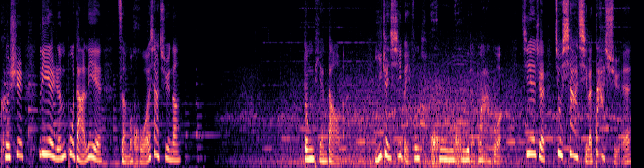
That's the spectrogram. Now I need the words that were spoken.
可是猎人不打猎，怎么活下去呢？冬天到了，一阵西北风呼呼地刮过。接着就下起了大雪，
